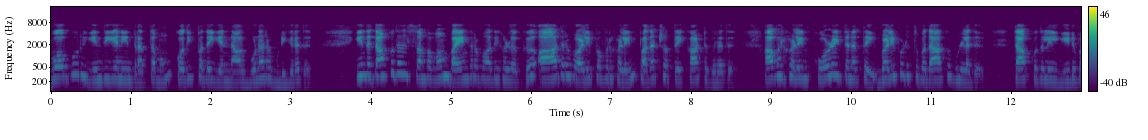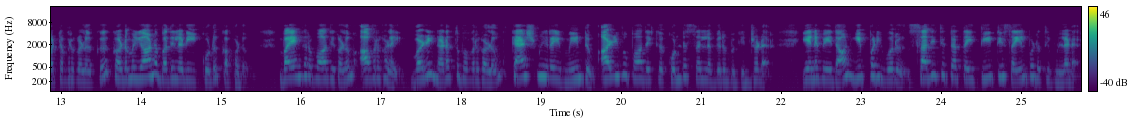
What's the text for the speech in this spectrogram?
ஒவ்வொரு இந்தியனின் ரத்தமும் கொதிப்பதை என்னால் உணர முடிகிறது. இந்த தாக்குதல் சம்பவம் பயங்கரவாதிகளுக்கு ஆதரவு அளிப்பவர்களின் பதற்றத்தை காட்டுகிறது. அவர்களின் கோழைத்தனத்தை வெளிப்படுத்துவதாக உள்ளது. தாக்குதலில் ஈடுபட்டவர்களுக்கு கடுமையான பதிலடி கொடுக்கப்படும். பயங்கரவாதிகளும் அவர்களை வழி நடத்துபவர்களும் காஷ்மீரை மீண்டும் அழிவு பாதைக்கு கொண்டு செல்ல விரும்புகின்றனர். எனவேதான் இப்படி ஒரு சதித்திட்டத்தை தீட்டி செயல்படுத்தியுள்ளனர்.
